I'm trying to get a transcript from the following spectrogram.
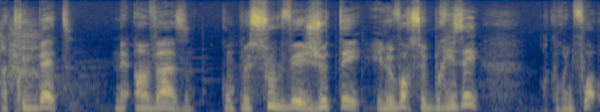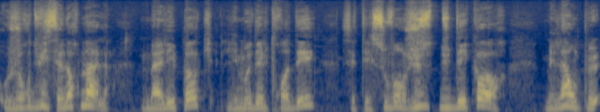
Un truc bête, mais un vase qu'on peut soulever, jeter et le voir se briser. Encore une fois, aujourd'hui c'est normal, mais à l'époque, les modèles 3D, c'était souvent juste du décor. Mais là, on peut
